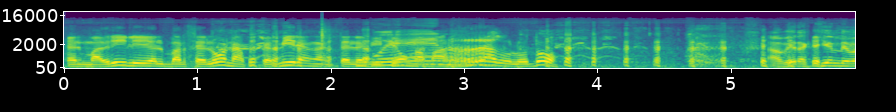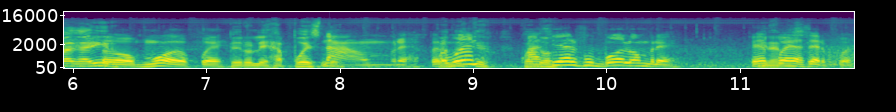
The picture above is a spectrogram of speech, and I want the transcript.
El, Madrid y el Barcelona. Que miren en televisión amarrados los dos. A ver a quién le van a ir. De todos modos, pues. Pero les apuesto. No, hombre. Pero bueno, así es el fútbol, hombre. ¿Qué se puede hacer, pues?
